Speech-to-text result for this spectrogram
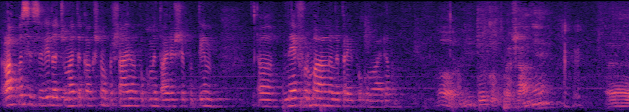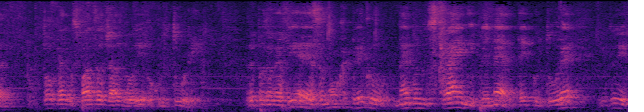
Lahko se seveda, če imate kakšno vprašanje ali pa komentarje, še potem uh, neformalno naprej pogovarjamo. No, ni toliko vprašanje. Eh, to, kar gospod začal govori o kulturi. Pornografija je samo, kako rekel, najbolj skrajni primer te kulture, ki je tudi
